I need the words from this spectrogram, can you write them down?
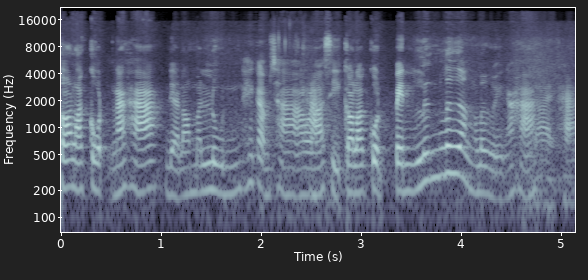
กรกฎนะคะ เดี๋ยวเรามาลุ้นให้กับชาวราศีกรกฎเป็นเรื่องๆเลยนะคะ ได้ค่ะ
